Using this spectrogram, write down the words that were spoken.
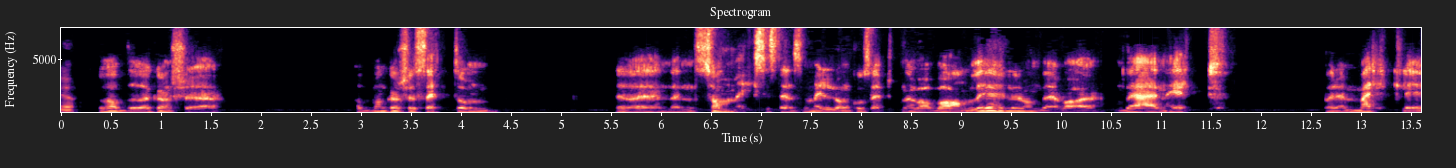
ja. så hadde det kanskje Hadde man kanskje sett om det, den sameksistensen mellom konseptene var vanlig, eller om det, var, om det er en helt bare merkelig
